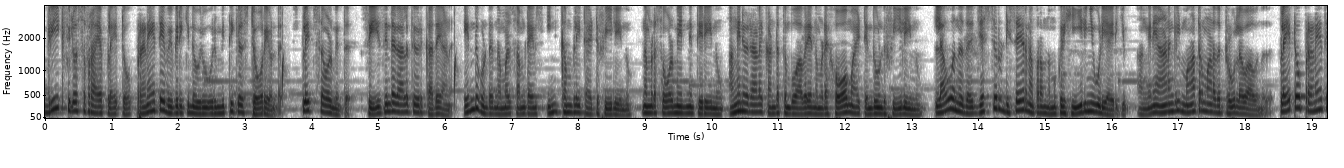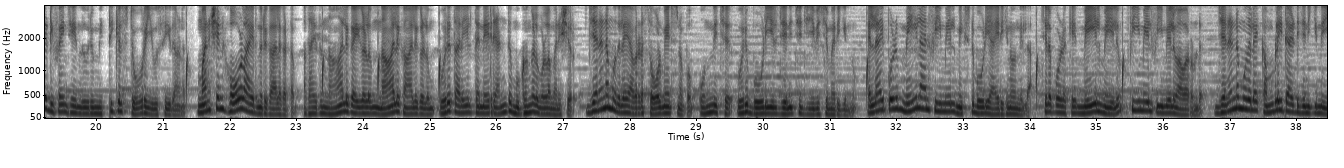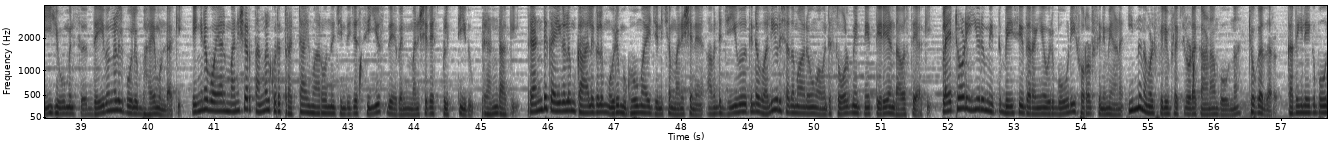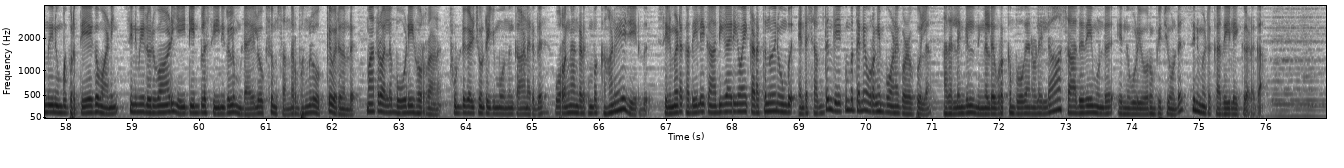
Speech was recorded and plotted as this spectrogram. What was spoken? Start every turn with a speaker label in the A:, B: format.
A: Greek ഫിലോസഫറായ Plato പ്രണയത്തെ വിവരിക്കുന്ന ഒരു ഒരു മിത്തിക്കൽ സ്റ്റോറിയുണ്ട് സ്പ്ലിറ്റ് സോൾ മിത്ത് സീസിന്റെ കാലത്തെ ഒരു കഥയാണ്. എന്തുകൊണ്ട് നമ്മൾ സംടൈംസ് ഇൻകംപ്ലീറ്റ് ആയിട്ട് ഫീൽ ചെയ്യുന്നു? നമ്മുടെ സോൾമേറ്റിനെ തിരയുന്നു. അങ്ങനെ ഒരാളെ കണ്ടെത്തുമ്പോൾ അവരെ നമ്മുടെ ഹോം ആയിട്ട് എന്തുകൊണ്ട് ഫീൽ ചെയ്യുന്നു? ലവ് എന്നത് ജസ്റ്റ് ഒരു ഡിസൈറിനപ്പുറം നമുക്കൊരു ഹീലിംഗ് കൂടിയായിരിക്കും. അങ്ങനെയാണെങ്കിൽ മാത്രമാണ് അത് ട്രൂ ലവ് ആവുന്നത്. പ്ലേറ്റോ പ്രണയത്തെ ഡിഫൈൻ ചെയ്യുന്നത് ഒരു മിത്തിക്കൽ സ്റ്റോറി യൂസ് ചെയ്താണ്. മനുഷ്യൻ ഹോൾ ആയിരുന്ന ഒരു കാലഘട്ടം. അതായത് നാല് കൈകളും നാല് കാലുകളും ഒരു തലയിൽ തന്നെ രണ്ട് മുഖങ്ങളുമുള്ള മനുഷ്യർ. ജനനം മുതലേ അവരുടെ സോൾമേറ്റ്സിനൊപ്പം ഒന്നിച്ച് ഒരു ബോഡിയിൽ ജനിച്ച് ജീവിച്ച് മരിക്കുന്നു. എല്ലായ്പ്പോഴും male and female mixed body ആയിരിക്കണമെന്നില്ല. ചിലപ്പോഴൊക്കെ മെയിൽ മെയിലും ഫീമെയിൽ ഫീമെയിലും ആവാറുണ്ട്. ജനനം മുതലേ കംപ്ലീറ്റ് ആയിട്ട് ജനിക്കുന്ന ഈ ഹ്യൂമൻസ് ദൈവങ്ങളിൽ പോലും ഭയമുണ്ടാക്കി. ഇങ്ങനെ പോയാൽ മനുഷ്യർ തങ്ങൾക്കൊരു ത്രെറ്റായി മാറുമെന്ന് ചിന്തിച്ച സി എസ് ദേവൻ മനുഷ്യരെ സ്പ്ലിറ്റ് ചെയ്തു രണ്ടാക്കി. രണ്ട് കൈകളും കാലുകളും ഒരു മുഖവുമായി ജനിച്ച മനുഷ്യന് അവന്റെ ജീവിതത്തിന്റെ വലിയൊരു ശതമാനവും അവന്റെ സോൾമേറ്റിനെ തിരയേണ്ട അവസ്ഥയാക്കി. പ്ലേറ്റോടെ ഈ ഒരു മിത്ത് ബേസ് ചെയ്തിറങ്ങിയ ഒരു ബോഡി ഹൊറർ സിനിമയാണ് ഇന്ന് നമ്മൾ ഫിലിം ഫ്ലെക്സിലൂടെ കാണാൻ പോകുന്ന ടുഗദർ കഥയിലേക്ക് പോകുന്നതിന് മുമ്പ് പ്രത്യേക വാണിംഗ് സിനിമയിൽ ഒരുപാട് എയ്റ്റീൻ പ്ലസ് സീനുകളും ഡയലോഗ്സും സന്ദർഭങ്ങളും ഒക്കെ വരുന്നുണ്ട്. മാത്രമല്ല ബോഡി ഹൊറാണ് ഫുഡ് കഴിച്ചുകൊണ്ടിരിക്കുമ്പോൾ ഒന്നും കാണരുത്. ഉറങ്ങാൻ കിടക്കുമ്പോൾ കാണുകയേ ചെയ്യരുത്. സിനിമയുടെ കഥയിലേക്ക് ആധികാരികമായി കടക്കുന്നതിന് മുമ്പ് എന്റെ ശബ്ദം കേൾക്കുമ്പോൾ തന്നെ ഉറങ്ങിപ്പോവാണെങ്കിൽ കുഴപ്പമില്ല. അതല്ലെങ്കിൽ നിങ്ങളുടെ ഉറക്കം പോകാനുള്ള എല്ലാ സാധ്യതയും ഉണ്ട് എന്നുകൂടി ഓർമ്മിപ്പിച്ചുകൊണ്ട് സിനിമയുടെ കഥയിലേക്ക് കിടക്കാം.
